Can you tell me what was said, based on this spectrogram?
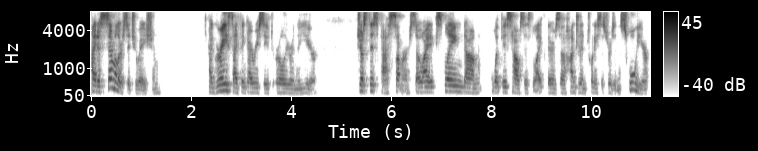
I had a similar situation, a grace I think I received earlier in the year, just this past summer. So I explained um, what this house is like. There's 120 sisters in the school year.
